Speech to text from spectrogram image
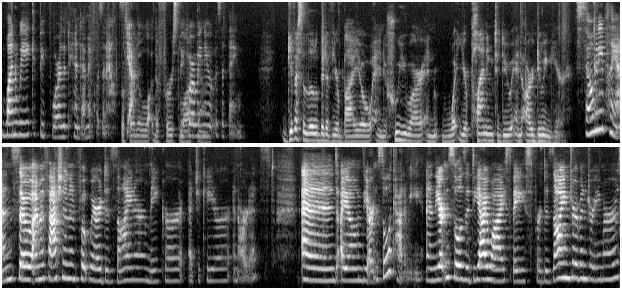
one week before the pandemic was announced. before yeah. the lo- the first Before lockdown. we knew it was a thing. give us a little bit of your bio and who you are and what you're planning to do and are doing here. So many plans. So I'm a fashion and footwear designer, maker, educator, and artist. And I own the Art and Sole Academy. And the Art and Sole is a DIY space for design driven dreamers.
